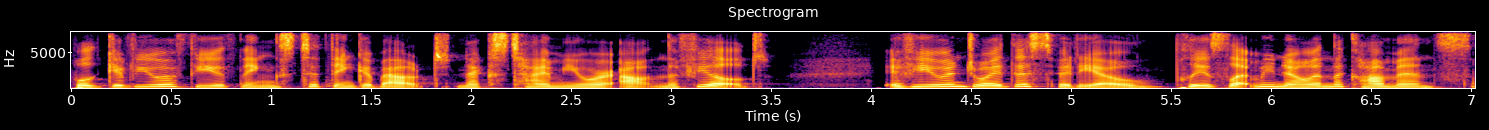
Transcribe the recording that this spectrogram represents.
will give you a few things to think about next time you are out in the field. If you enjoyed this video, please let me know in the comments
